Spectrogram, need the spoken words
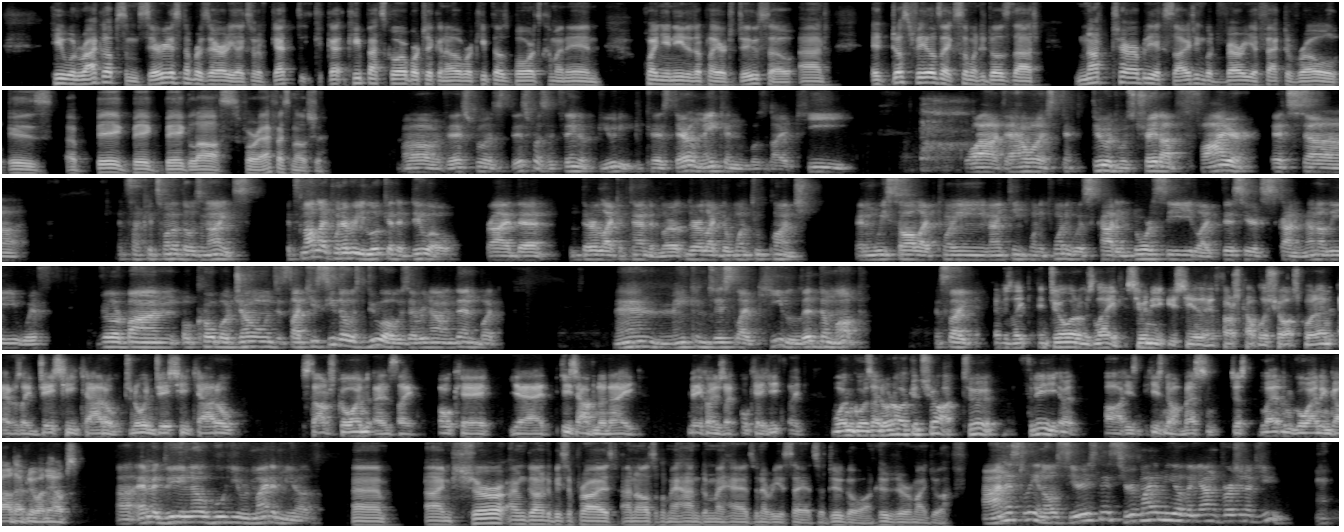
he would rack up some serious numbers early, like sort of get, get keep that scoreboard ticking over, keep those boards coming in when you needed a player to do so. And it just feels like someone who does that not terribly exciting but very effective role is a big, big, big loss for Efes Moshe. Oh, this was this was a thing of beauty because Daryl Macon was like he wow, that was the dude was straight up fire. It's uh it's like it's one of those nights it's not like whenever you look at a duo, right, that they're like a tandem. They're, they're like the one-two punch. And we saw like 2019, 2020 with Scottie and Dorsey. Like this year, it's Scottie Nunnally with Villarban, Okobo Jones. It's like you see those duos every now and then, but man, Macon just like he lit them up. It's like it was like Joe. What it was like. See when you, you see the first couple of shots going in, it was like Jaycee Carroll. Do you know when Jaycee Carroll starts going and it's like okay, yeah, he's having a night. Macon's like, okay, he like one goes in, oh, good shot, two, three, uh, he's he's not missing. Just let them go in and guard everyone else. Uh, Emmett, do you know who he reminded me of? Um, I'm sure I'm going to be surprised and also put my hand on my head whenever you say it. So do go on. Who did it remind you of? Honestly, in all seriousness, he reminded me of a young version of you.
